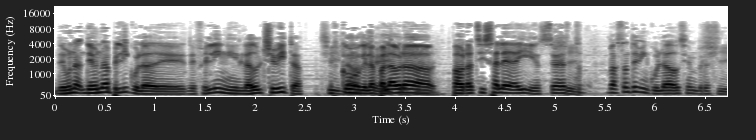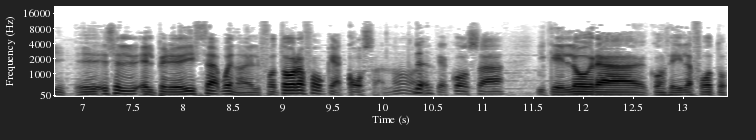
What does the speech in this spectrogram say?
de una de una película de, de Fellini, La Dolce Vita. Sí, es La como que la palabra Vita, sí. paparazzi sale de ahí, o sea, Sí. está bastante vinculado siempre. Sí, eh, es el, el periodista, bueno, el fotógrafo que acosa, ¿no? Que acosa y que logra conseguir la foto.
